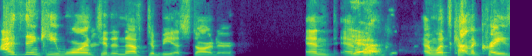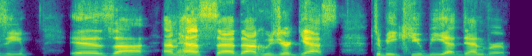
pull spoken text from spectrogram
I think he warranted enough to be a starter. And and Yeah. what, and what's kind of crazy is uh and Hess said, uh, "Who's your guess to be QB at Denver?"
